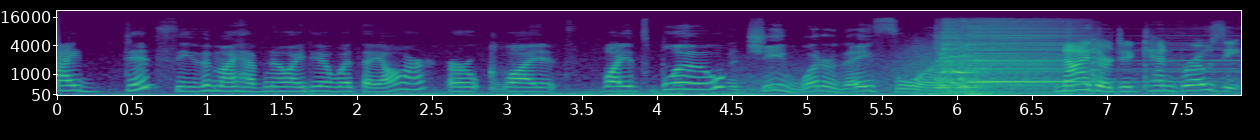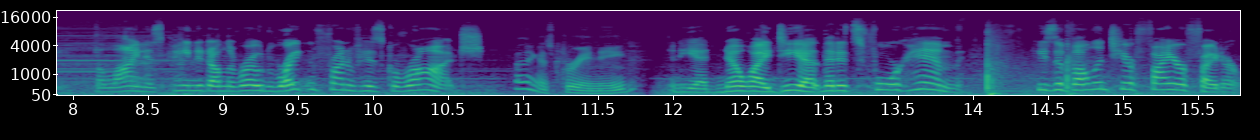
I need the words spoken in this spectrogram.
I did see them. I have no idea what they are or why it's why it's blue. But gee, what are they for? Neither did Ken Brosey. The line is painted on the road right in front of his garage. I think it's pretty neat. And he had no idea that it's for him. He's a volunteer firefighter.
